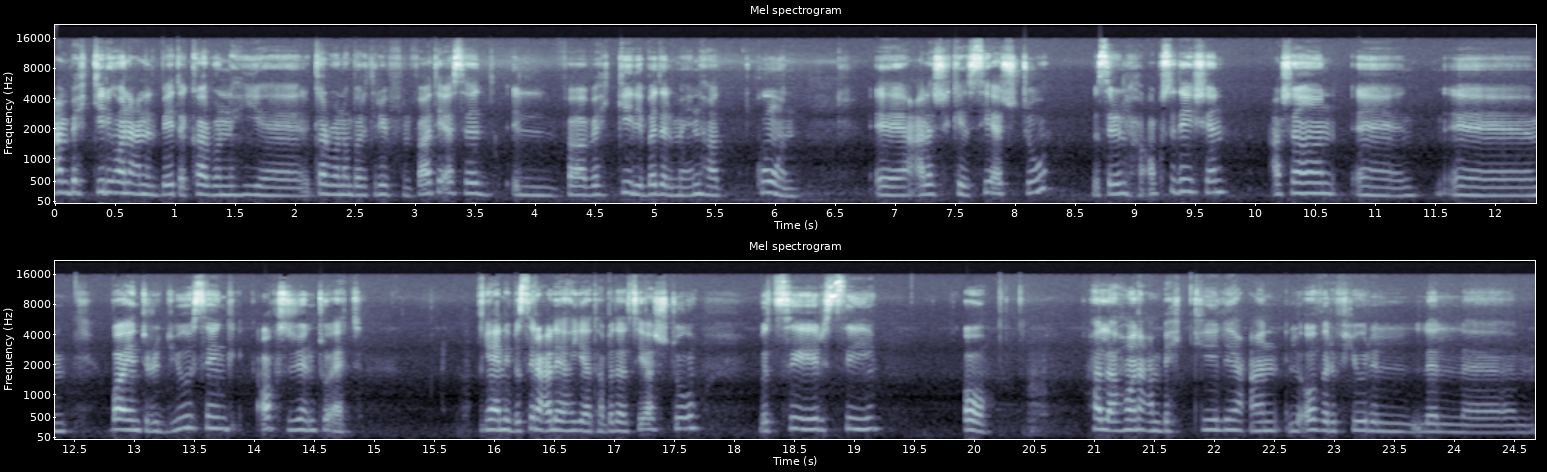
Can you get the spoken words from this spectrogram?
عم بحكي لي هون عن ال beta carbon اللي هي carbon number 3 في ال fatty acid فبحكي لي بدل ما إنها تكون آه على شكل CH2 بصير لها oxidation عشان by introducing oxygen to it. يعني بصير عليها هياتها. بدل CH2 بتصير CO هلا هون عم بحكي لي عن ال overview لل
